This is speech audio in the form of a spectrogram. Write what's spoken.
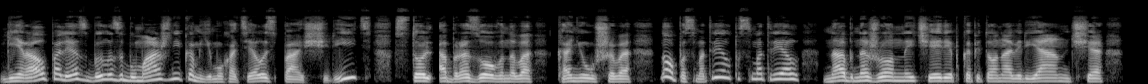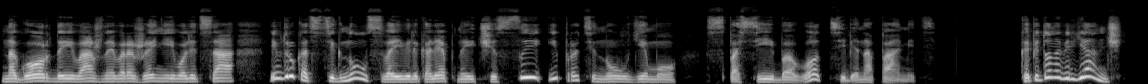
Генерал полез было за бумажником, ему хотелось поощрить столь образованного конюшева, но посмотрел-посмотрел на обнаженный череп капитана Аверьяновича, на гордое и важное выражение его лица, и вдруг отстегнул свои великолепные часы и протянул ему. «Спасибо, вот тебе на память». Капитан Аверьяныч,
